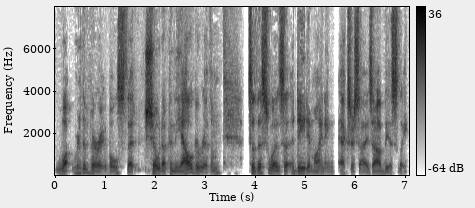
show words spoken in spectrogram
what were the variables that showed up in the algorithm. So this was a data mining exercise, obviously.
